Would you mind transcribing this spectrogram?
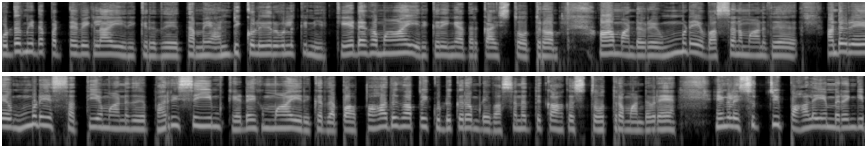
புடமிடப்பட்டவைகளாய் இருக்கிறது. தம்மை அண்டிக் கொள்கிறவர்களுக்கு நீர் கேடகமாய் இருக்கிறீங்க. அதற்காய் ஸ்தோத்திரம். ஆம் ஆண்டவரே உம்முடைய வசனமானது ஆண்டவரே உம்முடைய சத்தியமானது பரிசையும் கேடகமாய் இருக்கிறது. அப்பா பாதுகாப்பை கொடுக்கிற உம்முடைய வசனத்துக்காக ஸ்தோத்திரம் ஆண்டவரே. எங்களை சுற்றி பாளையம் இறங்கி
